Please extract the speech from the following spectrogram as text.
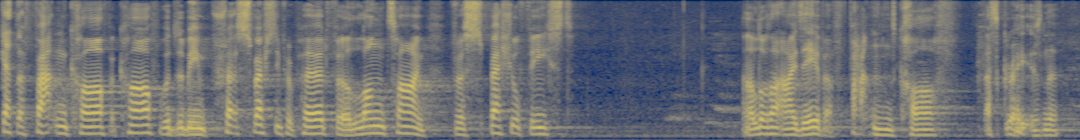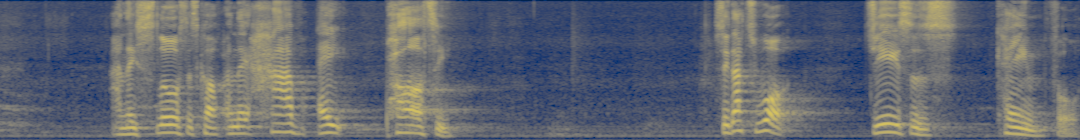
get the fattened calf. A calf would have been specially prepared for a long time for a special feast. And I love that idea of a fattened calf. That's great, isn't it? And they slaughter this calf and they have a party. See, that's what Jesus came for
